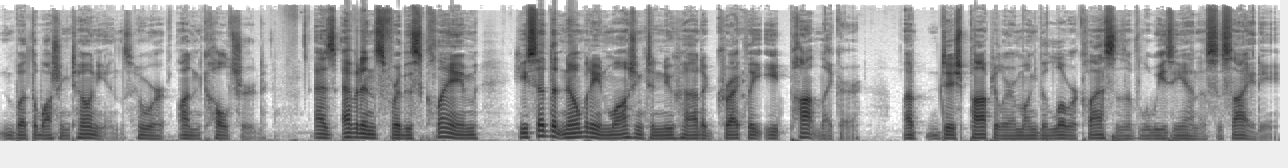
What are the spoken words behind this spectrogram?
but the Washingtonians, who were uncultured. As evidence for this claim, he said that nobody in Washington knew how to correctly eat pot liquor, a dish popular among the lower classes of Louisiana society.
